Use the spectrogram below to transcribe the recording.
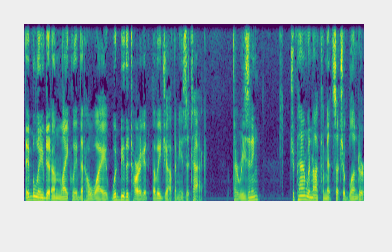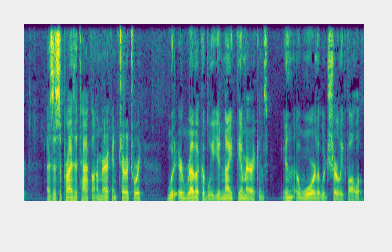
they believed it unlikely that Hawaii would be the target of a Japanese attack. Their reasoning? Japan would not commit such a blunder, as a surprise attack on American territory would irrevocably unite the Americans in a war that would surely follow.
